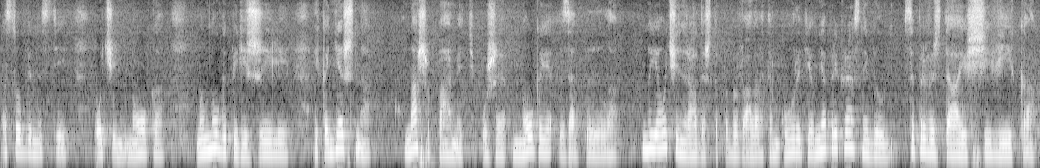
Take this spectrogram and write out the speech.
особенностей очень много, мы много пережили, и, конечно, наша память уже многое забыла. Но я очень рада, что побывала в этом городе. У меня прекрасный был сопровождающий Вика –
